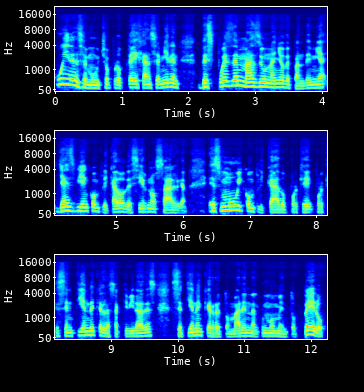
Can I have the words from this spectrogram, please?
cuídense mucho, protéjanse. Miren, después de más de un año de pandemia, ya es bien complicado decir no salgan. Es muy complicado porque, porque se entiende que las actividades se tienen que retomar en algún momento, pero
